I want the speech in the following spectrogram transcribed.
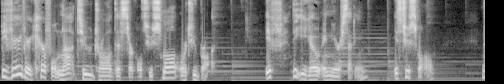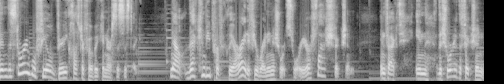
be very, very careful not to draw this circle too small or too broad. If the ego in your setting is too small, then the story will feel very claustrophobic and narcissistic. Now, that can be perfectly alright if you're writing a short story or flash fiction. In fact, in the shorter the fiction,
